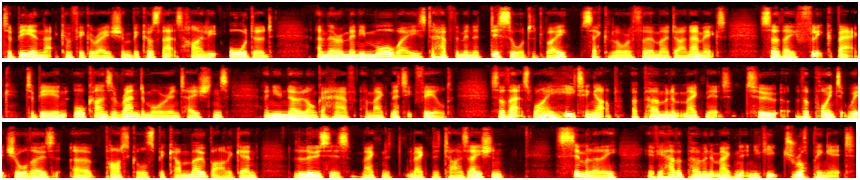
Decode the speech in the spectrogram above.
to be in that configuration because that's highly ordered, and there are many more ways to have them in a disordered way, second law of thermodynamics, so they flick back to be in all kinds of random orientations, and you no longer have a magnetic field. So that's why mm. heating up a permanent magnet to the point at which all those uh, particles become mobile again loses magnet- magnetization. Similarly, if you have a permanent magnet and you keep dropping it,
